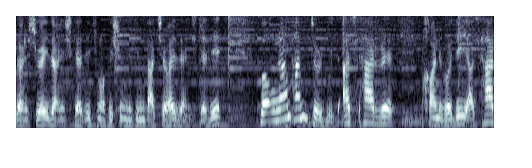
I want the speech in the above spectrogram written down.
دانشجوهای دانشکده که ما بهشون میگیم بچه های دانشکده با اونا هم همینطور بود. از هر خانواده از هر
